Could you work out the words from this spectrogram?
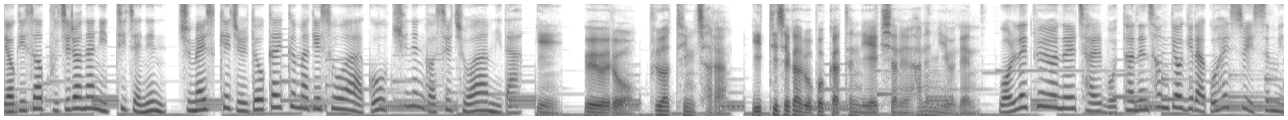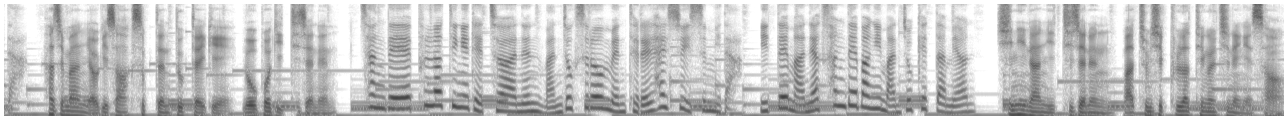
여기서 부지런한 이티제는 주말 스케줄도 깔끔하게 소화하고 쉬는 것을 좋아합니다. 2. 의외로 플러팅 잘함. 이티제가 로봇 같은 리액션을 하는 이유는 원래 표현을 잘 못하는 성격이라고 할 수 있습니다. 하지만 여기서 학습된 뚝배기 로봇 이티제는 상대의 플러팅에 대처하는 만족스러운 멘트를 할 수 있습니다. 이때 만약 상대방이 만족했다면 신이 난 이티제는 맞춤식 플러팅을 진행해서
